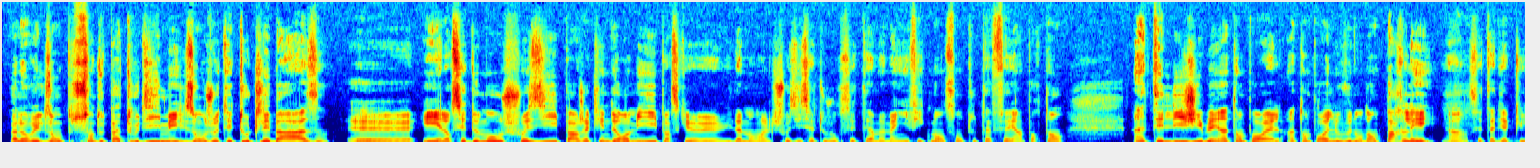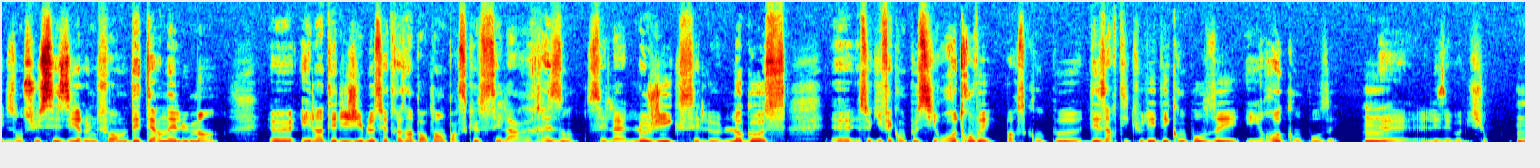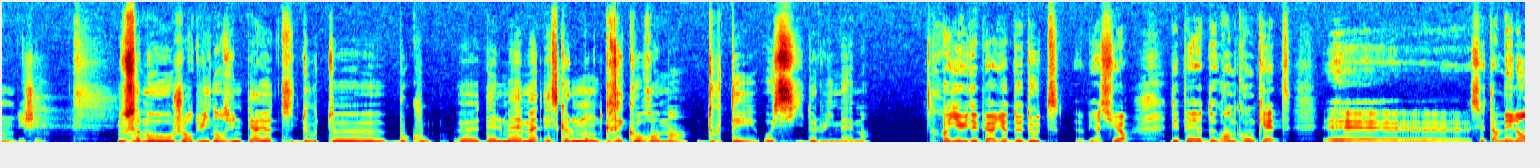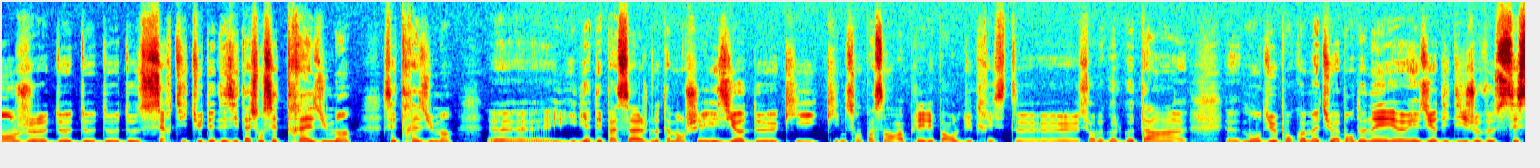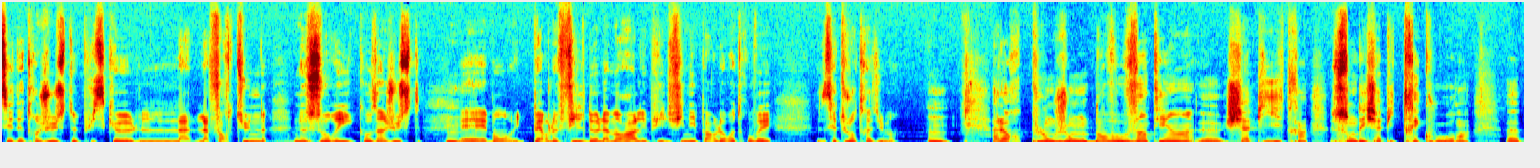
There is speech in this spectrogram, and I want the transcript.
alors ils ont sans doute pas tout dit, mais ils ont jeté toutes les bases. Euh, et alors ces deux mots choisis par Jacqueline de Romilly, parce que évidemment elle choisissait toujours ces termes magnifiquement, sont tout à fait importants. Intelligible et intemporel. Intemporel, nous venons d'en parler, hein, c'est-à-dire qu'ils ont su saisir une forme d'éternel humain. Euh, et l'intelligible, c'est très important parce que c'est la raison, c'est la logique, c'est le logos, euh, ce qui fait qu'on peut s'y retrouver parce qu'on peut désarticuler, décomposer et recomposer Hmm. Euh, les évolutions, hmm. les schémas. Nous sommes aujourd'hui dans une période qui doute beaucoup d'elle-même. Est-ce que le monde gréco-romain doutait aussi de lui-même? Il y a eu des périodes de doute, euh, bien sûr, des périodes de grande conquête. Euh, c'est un mélange de, de, de, de certitude et d'hésitation. C'est très humain. C'est très humain. Euh, il y a des passages, notamment chez Hésiode, qui, qui ne sont pas sans rappeler les paroles du Christ sur le Golgotha. Hein. Mon Dieu, pourquoi m'as-tu abandonné? Hésiode, il dit Je veux cesser d'être juste, puisque la, la, fortune ne sourit qu'aux injustes. Hmm. Et bon, il perd le fil de la morale, et puis il finit par le retrouver c'est toujours très humain. Hmm. Alors plongeons dans vos 21 euh, chapitres. Ce sont des chapitres très courts. Euh,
